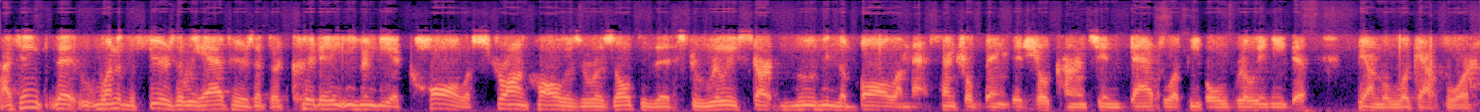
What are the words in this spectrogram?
I think that one of the fears that we have here is that there could even be a call, a strong call as a result of this to really start moving the ball on that central bank digital currency. And that's what people really need to be on the lookout for.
